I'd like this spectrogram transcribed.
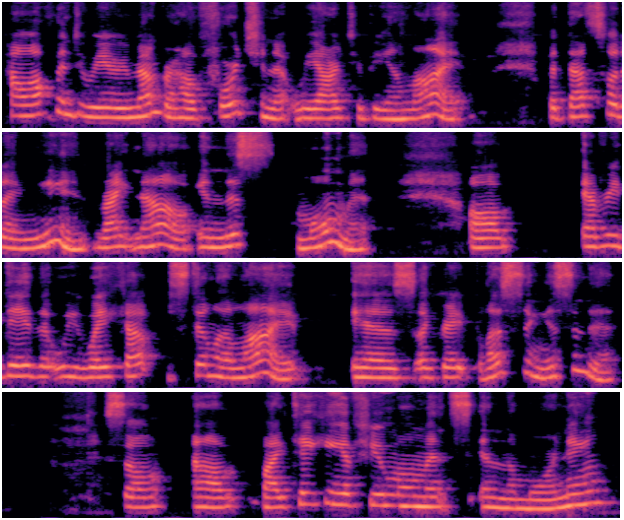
How often do we remember how fortunate we are to be alive but that's what I mean right now in this moment. Uh, every day that we wake up still alive is a great blessing, isn't it? So, uh, by taking a few moments in the morning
